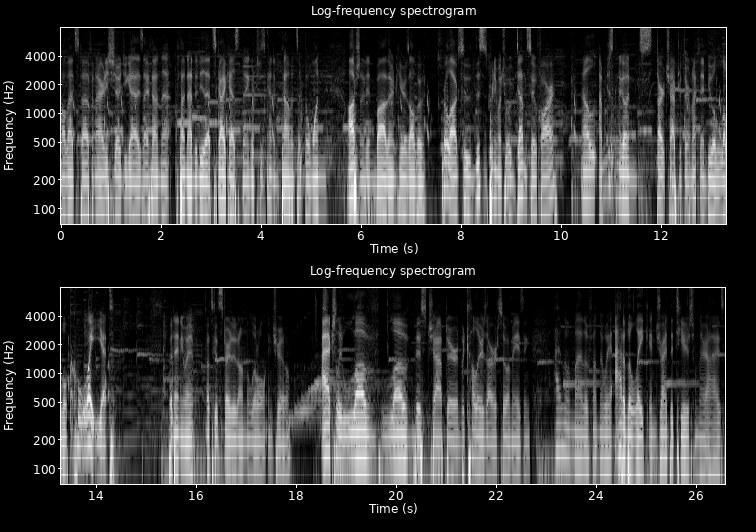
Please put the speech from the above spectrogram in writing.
all that stuff, and I already showed you guys. I found that I found out how to do that Skycast thing, which is kind of dumb. It's like the one option I didn't bother, and here's all the prologue. So this is pretty much what we've done so far. Now, I'm just going to go and start chapter 3. I'm not going to do a level quite yet. But anyway, let's get started on the little intro. I actually love, love this chapter. The colors are so amazing. Ilo and Milo found their way out of the lake and dried the tears from their eyes.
